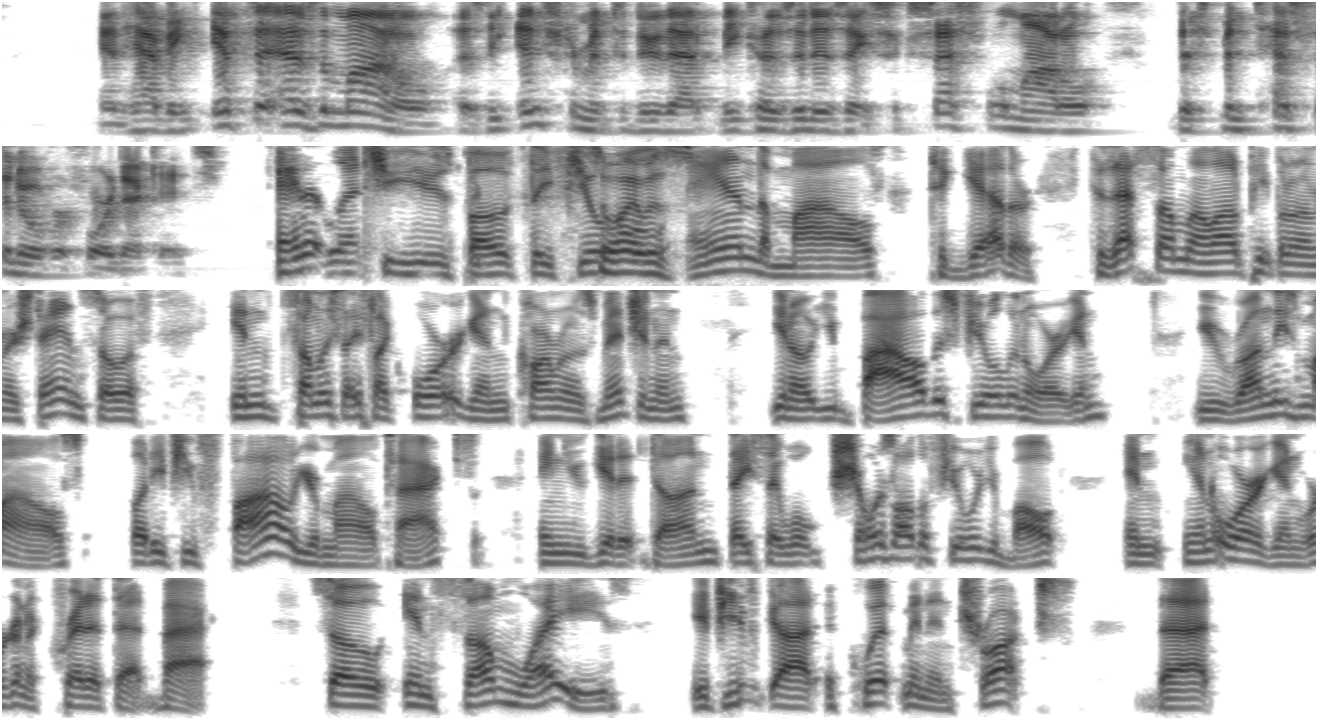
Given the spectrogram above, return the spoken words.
and having IFTA as the model, as the instrument to do that, because it is a successful model that's been tested over four decades. And it lets you use both the fuel so was, and the miles together, because that's something a lot of people don't understand. So if in some of the states like Oregon, Carmen was mentioning, you know, you buy all this fuel in Oregon, you run these miles, but if you file your mile tax and you get it done, they say, well, show us all the fuel you bought. And in Oregon, we're going to credit that back. So, in some ways, if you've got equipment and trucks that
